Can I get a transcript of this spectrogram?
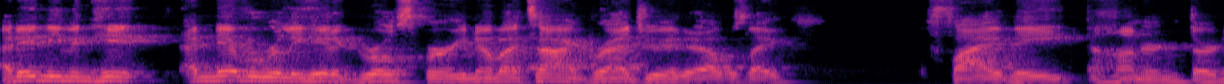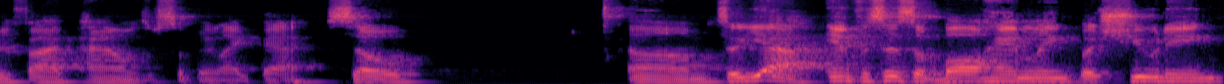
I didn't even hit. I never really hit a growth spur. You know, by the time I graduated, I was like 5'8", 135 pounds or something like that. So um, so yeah, emphasis of ball handling, but shooting,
